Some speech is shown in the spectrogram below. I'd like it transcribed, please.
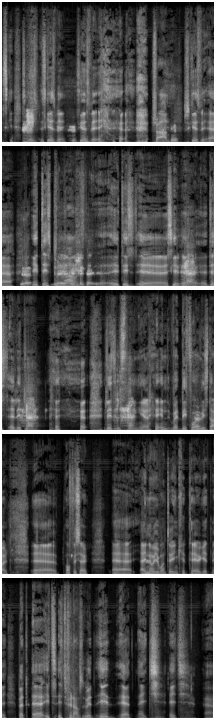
Excuse, excuse me, excuse me. Sean, excuse me. Uh, it is pronounced, ursäkta. it is, uh, excuse, uh, just a little, little thing here. In, before we start, uh, officer, uh, I know you want to interrogate me, but uh, it's it's pronounced with I, uh, H, H. Uh,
